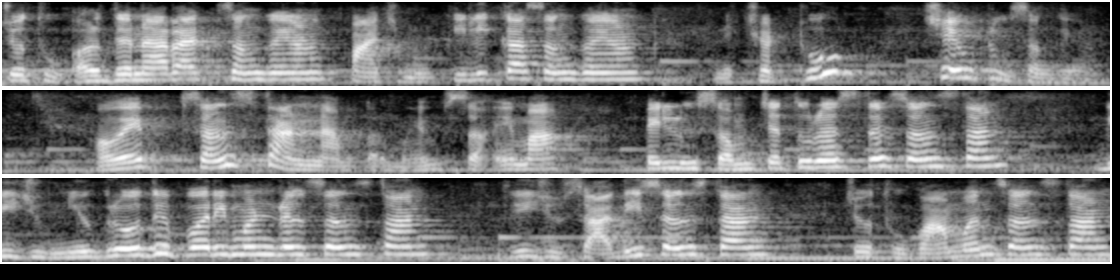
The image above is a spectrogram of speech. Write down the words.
ચોથું અર્ધનારાજ સંગયણ પાંચમું કિલિકા સંગયણ અને છઠ્ઠું છેવટું સંગયણ હવે સંસ્થાન નામકર્મ એમ એમાં પેલું સમચતુરસ્થ સંસ્થાન, બીજું ન્યુગ્રોધ પરિમંડળ સંસ્થાન, ત્રીજું સાદી સંસ્થાન, ચોથું વામન સંસ્થાન,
